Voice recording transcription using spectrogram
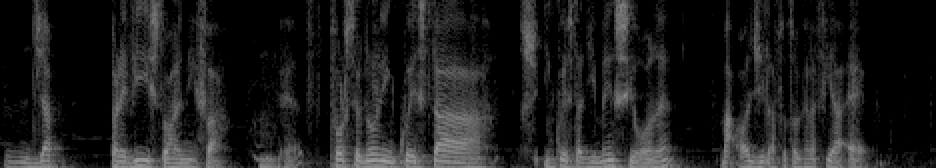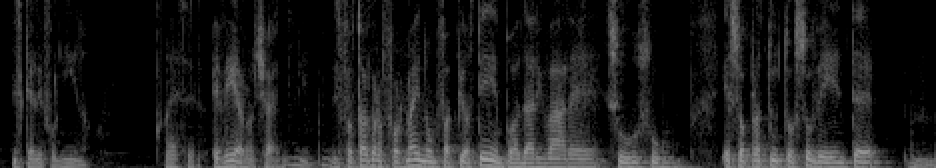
già previsto anni fa, mm. eh, forse non in questa, in questa dimensione, ma oggi la fotografia è il telefonino. Eh sì. È vero, cioè, il fotografo ormai non fa più a tempo ad arrivare su, su e soprattutto sovente mh,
